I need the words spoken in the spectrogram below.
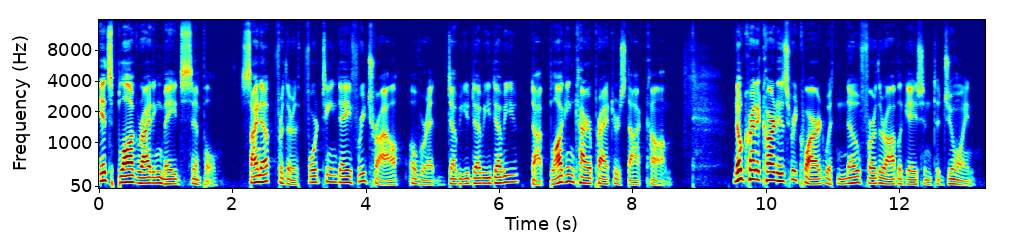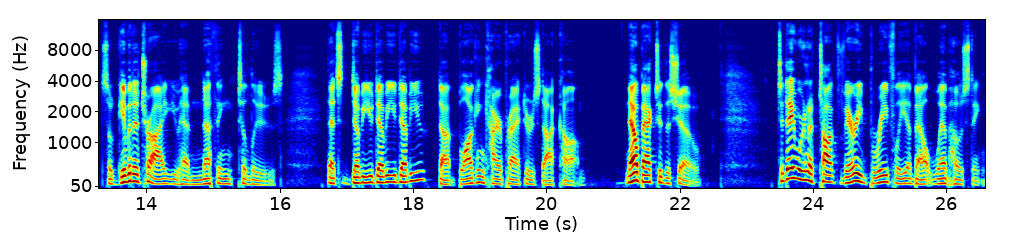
It's blog writing made simple. Sign up for their 14 day free trial over at www.bloggingchiropractors.com. No credit card is required with no further obligation to join, so give it a try. You have nothing to lose. That's www.bloggingchiropractors.com. Now back to the show. Today we're going to talk very briefly about web hosting.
